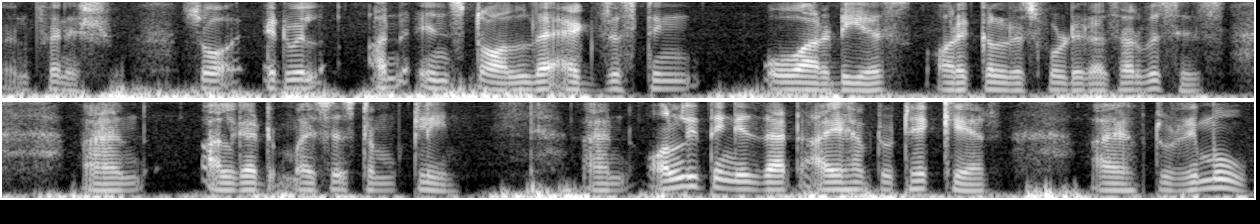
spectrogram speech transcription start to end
and finish. So it will uninstall the existing ORDS Oracle RESTful data services and I'll get my system clean and only thing is that I have to take care I have to remove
